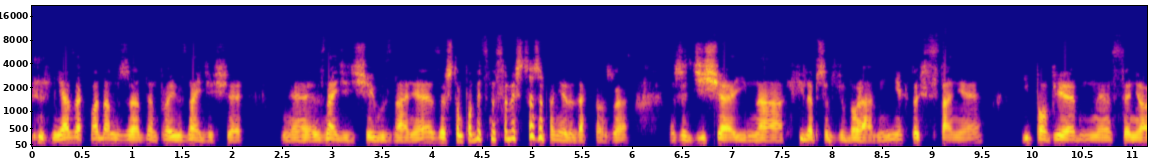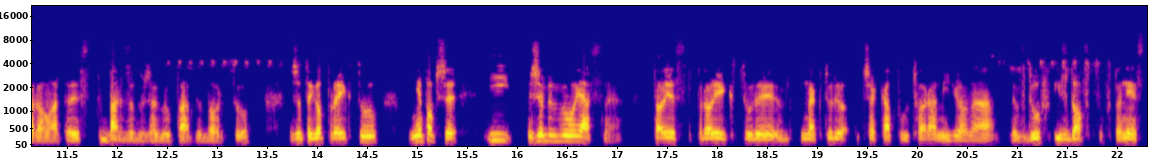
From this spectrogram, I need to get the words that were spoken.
ja zakładam, że ten projekt znajdzie się znajdzie dzisiaj uznanie. Zresztą powiedzmy sobie szczerze, panie redaktorze, że dzisiaj na chwilę przed wyborami niech ktoś wstanie i powie seniorom, a to jest bardzo duża grupa wyborców, że tego projektu nie poprze. I żeby było jasne, to jest projekt, który, na który czeka półtora miliona wdów i wdowców. To nie jest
